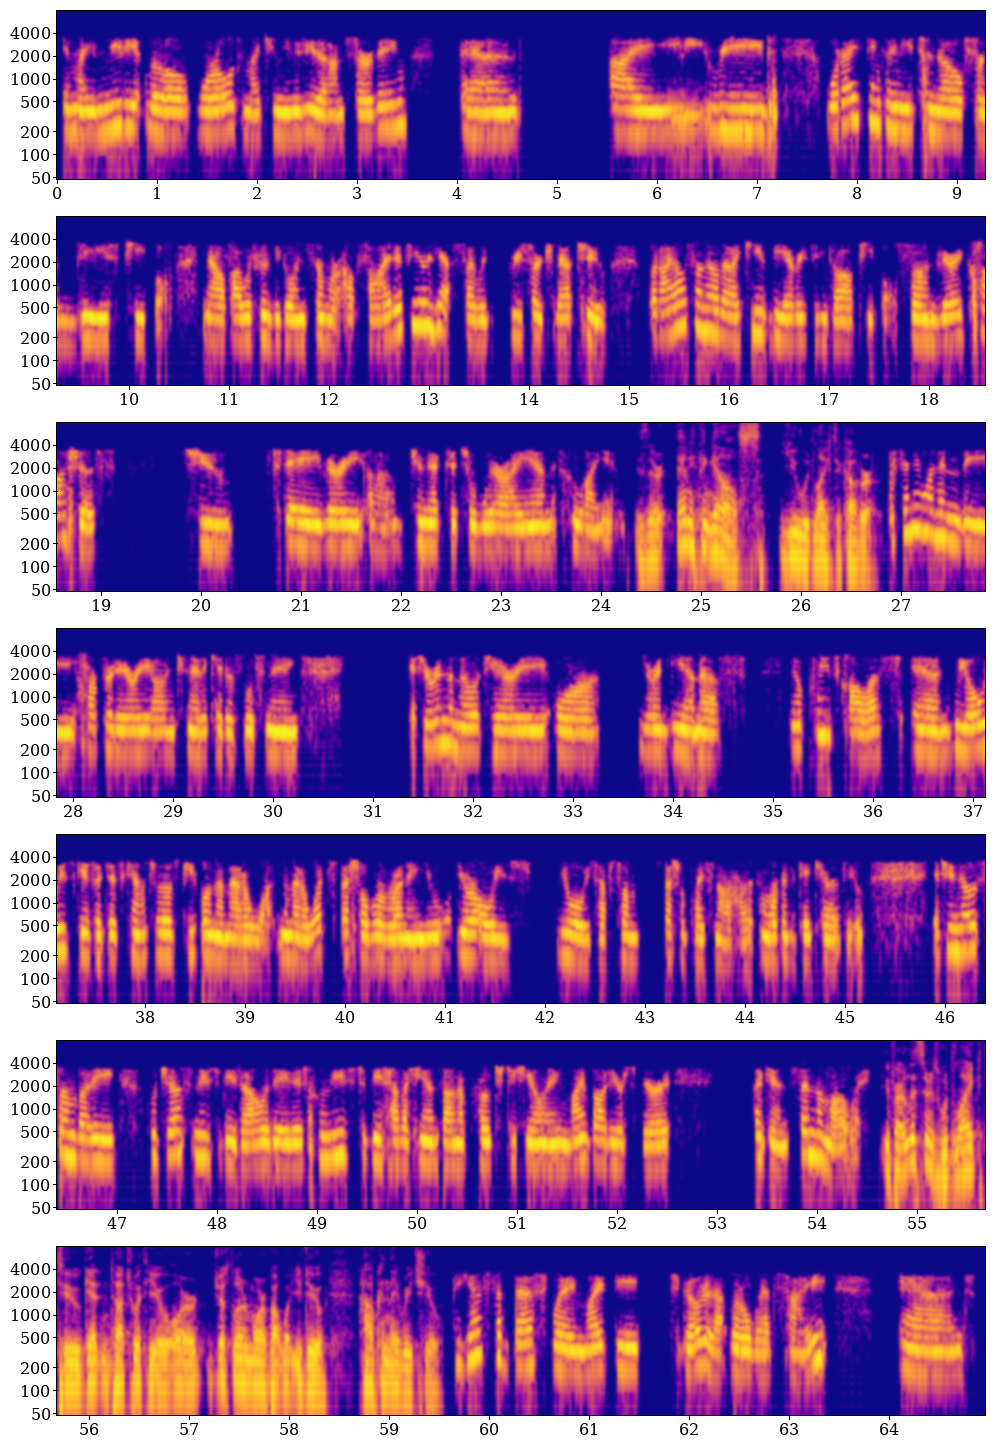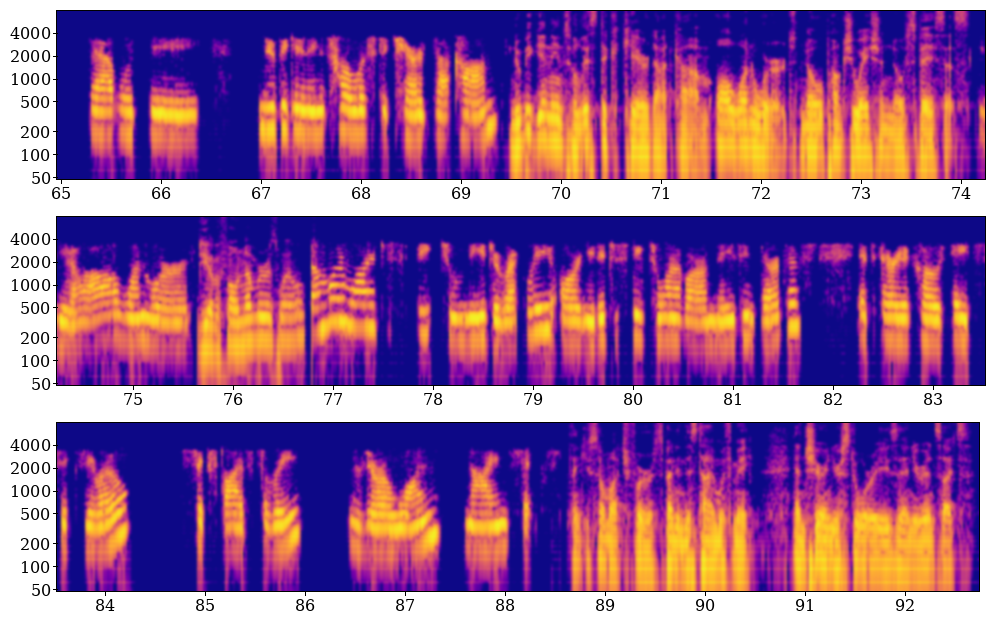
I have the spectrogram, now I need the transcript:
in my immediate little world, my community that I'm serving, and I read what I think I need to know for these people. Now, if I was going to be going somewhere outside of here, yes, I would research that too. But I also know that I can't be everything to all people, so I'm very cautious to stay very um, connected to where I am and who I am. Is there anything else you would like to cover? If anyone in the Hartford area in Connecticut is listening, if you're in the military or you're in EMS, you know, please call us and we always give a discount to those people no matter what. No matter what special we're running, you you're always you always have some special place in our heart and we're going to take care of you. If you know somebody who just needs to be validated, who needs to be have a hands-on approach to healing, mind, body, or spirit, again, send them our way. If our listeners would like to get in touch with you or just learn more about what you do, how can they reach you? I guess the best way might be to go to that little website and that would be newbeginningsholisticcare.com. Newbeginningsholisticcare.com. All one word. No punctuation, no spaces. Yeah, all one word. Do you have a phone number as well? Someone wanted to speak to me directly or needed to speak to one of our amazing therapists. It's area code 860-653-0196. Thank you so much for spending this time with me and sharing your stories and your insights.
